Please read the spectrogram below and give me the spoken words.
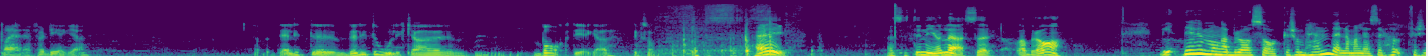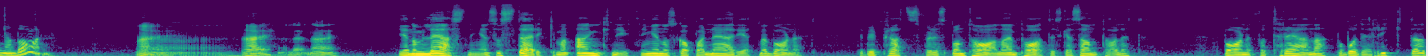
Vad är det för degar? Det, är lite, det är lite olika eh, bakdegar. Liksom. Hej! Här sitter ni och läser. Vad bra! Vet ni hur många bra saker som händer när man läser högt för sina barn? Nej. Nej. Eller, nej. Genom läsningen så stärker man anknytningen och skapar närhet med barnet. Det blir plats för det spontana empatiska samtalet. Barnet får träna på både riktad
